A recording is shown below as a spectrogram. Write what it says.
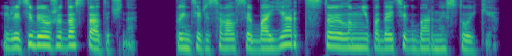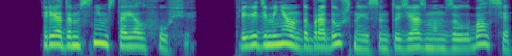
Или тебе уже достаточно?» — поинтересовался Боярд, стоило мне подойти к барной стойке. Рядом с ним стоял Хуфи. При виде меня он добродушно и с энтузиазмом заулыбался,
